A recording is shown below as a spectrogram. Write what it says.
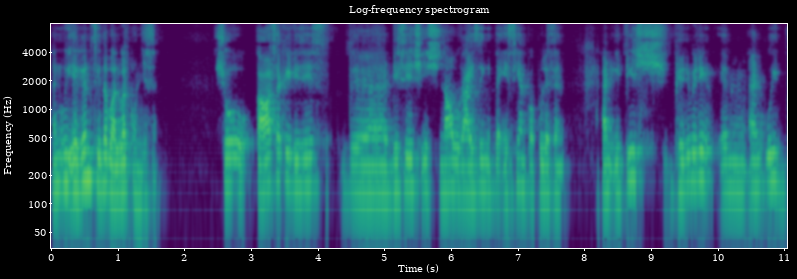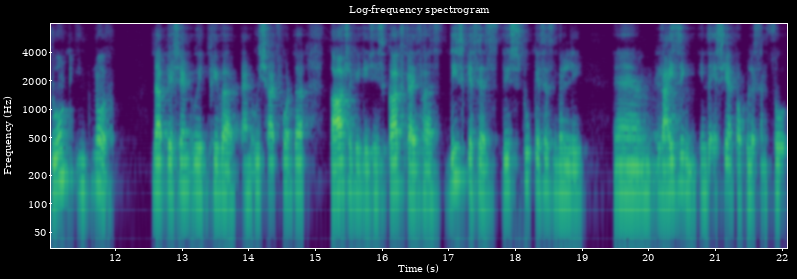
And we again see the bulbar congestion. So Kawasaki disease, the disease is now rising in the Asian population, and it is very very um, and we don't ignore the patient with fever and we search for the Kawasaki disease, calf typhus. These cases, these two cases mainly, um, rising in the Asian population. So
